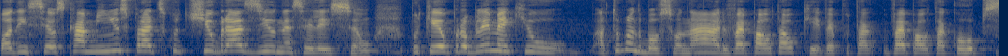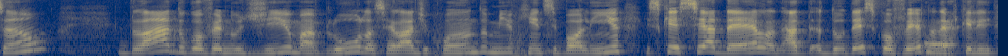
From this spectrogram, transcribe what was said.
podem ser os caminhos para discutir o Brasil nessa eleição. Porque o problema é que o, a turma do Bolsonaro vai pautar o quê? Vai pautar, vai pautar corrupção lá do governo Dilma, Lula, sei lá de quando, 1.500 e bolinha, esquecer a dela, a, do, desse governo, né? é. né? Porque ele,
